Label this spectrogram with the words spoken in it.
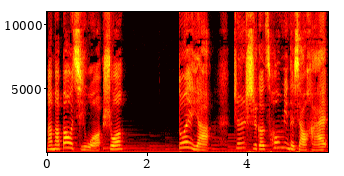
妈妈抱起我说：“对呀，真是个聪明的小孩。”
